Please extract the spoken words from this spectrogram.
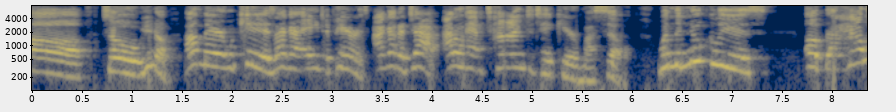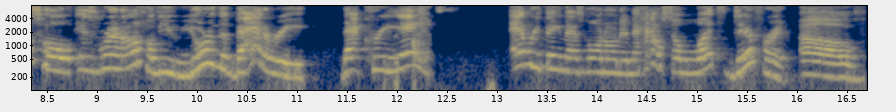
Uh, so you know, I'm married with kids, I got aging parents, I got a job, I don't have time to take care of myself. When the nucleus of the household is run off of you, you're the battery that creates everything that's going on in the house. So what's different of,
